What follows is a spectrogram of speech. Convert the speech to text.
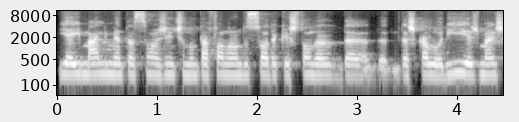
e aí má alimentação a gente não está falando só da questão da, da, das calorias, mas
